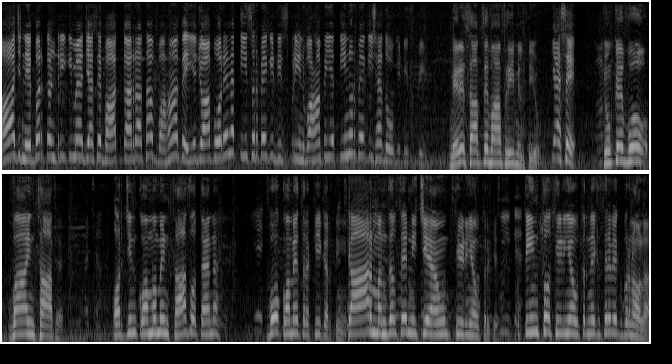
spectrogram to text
आज नेबर कंट्री की मैं जैसे बात कर रहा था, वहाँ पे ये जो आप हो रहे हैं ना, तीस रुपए की डिस्प्रिन वहाँ पे ये तीन रुपए की शायद होगी डिस्प्रिन मेरे हिसाब से वहाँ फ्री मिलती होगी। कैसे? क्योंकि वो वहाँ इंसाफ है। और जिन कौमों में इंसाफ होता है ना वो कौमें तरक्की करती हैं। चार मंजिल से नीचे आया हूँ सीढ़ियाँ उतर के। तीन सौ सीढ़ियाँ उतरने की सिर्फ़ एक बरनौला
